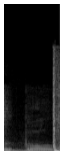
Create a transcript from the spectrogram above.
possible.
